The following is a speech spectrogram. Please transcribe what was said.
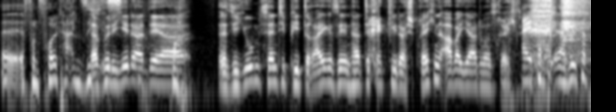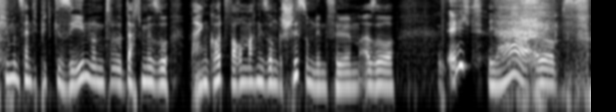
äh, von Folter an sich. da würde jeder, der äh, die Human Centipede 3 gesehen hat, direkt widersprechen, aber ja, du hast recht. Ich hab, also ich habe Human Centipede gesehen und äh, dachte mir so, mein Gott, warum machen die so ein Geschiss um den Film? Also Echt? ja, also pff,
